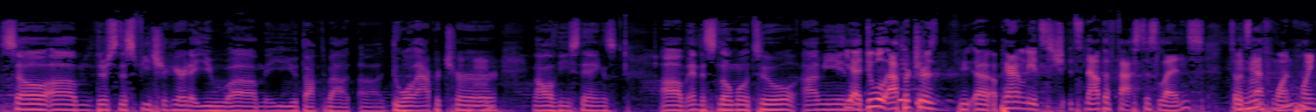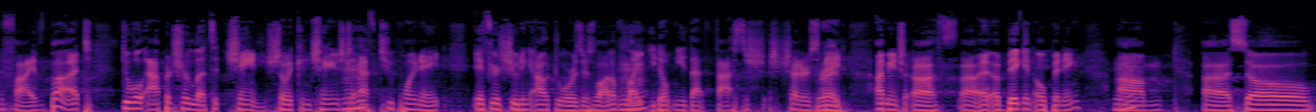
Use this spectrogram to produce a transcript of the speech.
So um, there's this feature here that you um, you, you talked about, uh, dual aperture and all of these things, um, and the slow mo too. I mean, Yeah, dual apertures. Uh, apparently, it's it's now the fastest lens, so it's f one point five. But dual aperture lets it change, so it can change to f two point eight if you're shooting outdoors. There's a lot of light. You don't need that fast sh- shutter speed. Right. I mean, sh- uh, uh, a big an opening. Um, uh, so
